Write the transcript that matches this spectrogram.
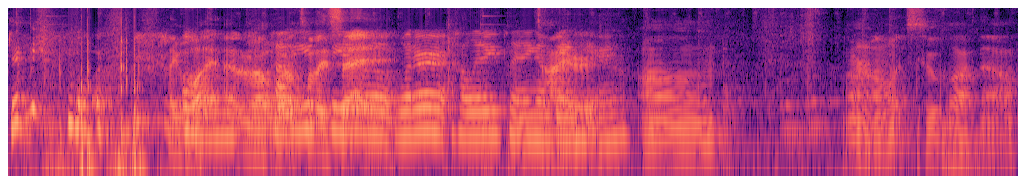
Give me more. Like what? I don't know. What else would I say? What are, how late are you planning on being here? Um, I don't know. It's two o'clock now,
